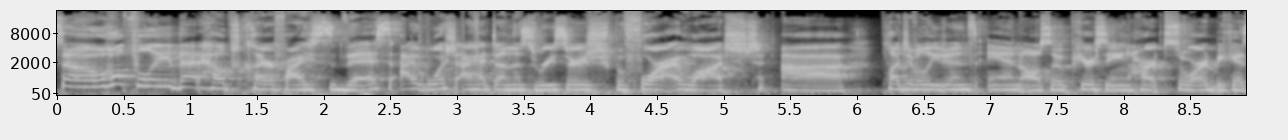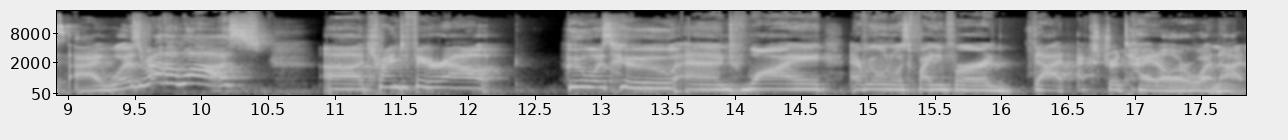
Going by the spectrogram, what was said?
So, hopefully, that helps clarify this. I wish I had done this research before I watched uh, Pledge of Allegiance and also Piercing Heart Sword because I was rather lost uh, trying to figure out who was who and why everyone was fighting for that extra title or whatnot.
